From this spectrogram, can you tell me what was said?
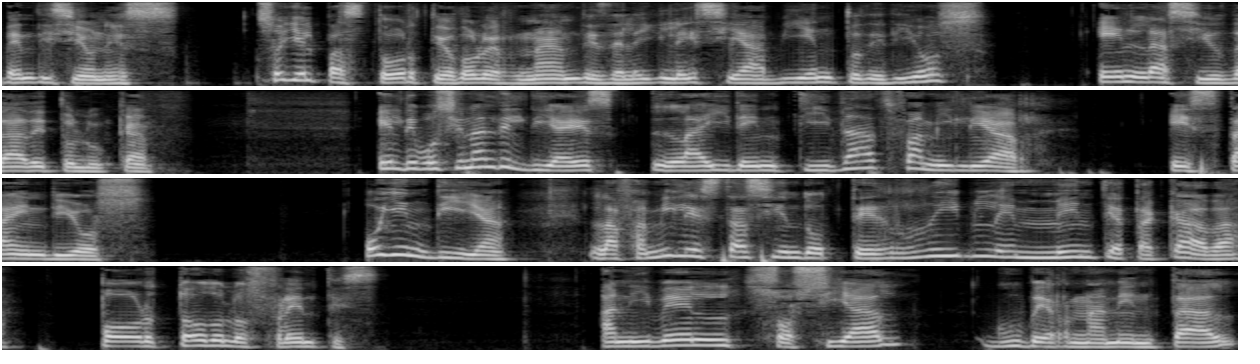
Bendiciones. Soy el pastor Teodoro Hernández de la Iglesia Viento de Dios en la ciudad de Toluca. El devocional del día es La identidad familiar está en Dios. Hoy en día, la familia está siendo terriblemente atacada por todos los frentes. A nivel social, gubernamental,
